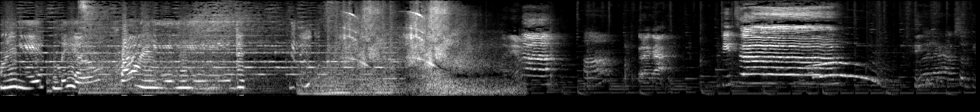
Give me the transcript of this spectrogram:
Lady Leo Pride. Emma, Huh? look what I got. Pizza! But I have something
